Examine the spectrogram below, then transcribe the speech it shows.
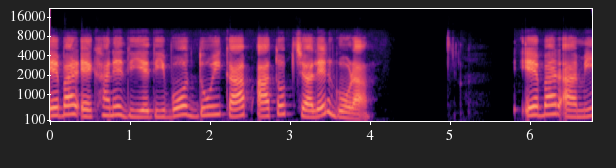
এবার এখানে দিয়ে দিব দুই কাপ আতপ চালের গোড়া। এবার আমি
